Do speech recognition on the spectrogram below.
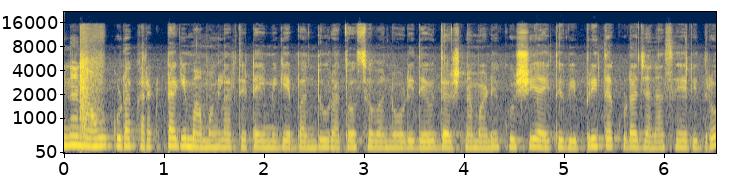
ಇನ್ನು ನಾವು ಕೂಡ ಕರೆಕ್ಟಾಗಿ ಮಾಮಂಗಳಾರತಿ ಟೈಮಿಗೆ ಬಂದು ರಥೋತ್ಸವ ನೋಡಿ ದೇವ್ರ ದರ್ಶನ ಮಾಡಿ ಖುಷಿ ಆಯಿತು, ವಿಪರೀತ ಕೂಡ ಜನ ಸೇರಿದ್ರು.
